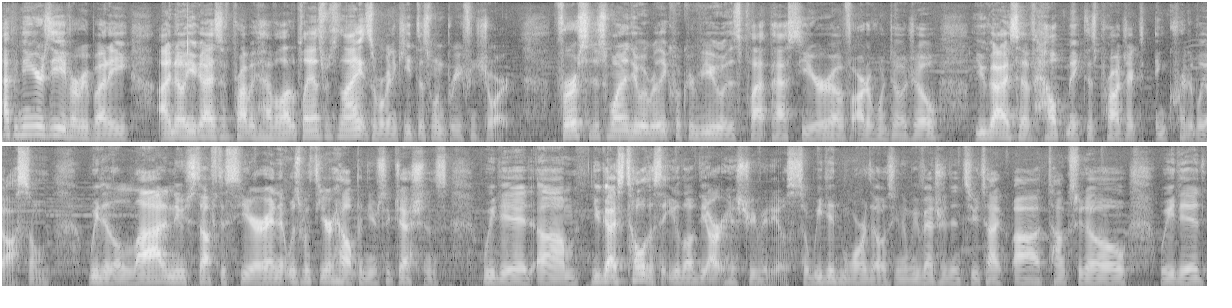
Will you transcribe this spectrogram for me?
Happy New Year's Eve, everybody. I know you guys have probably have a lot of plans for tonight, so we're gonna keep this one brief and short. First, I just want to do a really quick review of this past year of Art of One Dojo. You guys have helped make this project incredibly awesome. We did a lot of new stuff this year and it was with your help and your suggestions. We did, um, you guys told us that you love the art history videos, so we did more of those. You know, we ventured into uh, Tang Soo Do, we did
